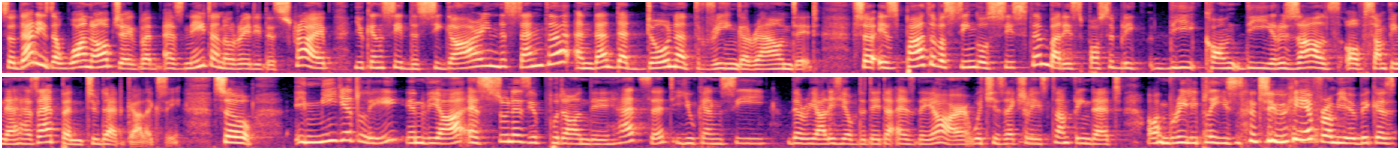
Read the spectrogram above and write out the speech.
So that is a one object, but as Nathan already described, you can see the cigar in the center and then that donut ring around it. So it's part of a single system, but it's possibly the the results of something that has happened to that galaxy. So immediately in VR, as soon as you put on the headset, you can see the reality of the data as they are, which is actually something that I'm really pleased to hear from you because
